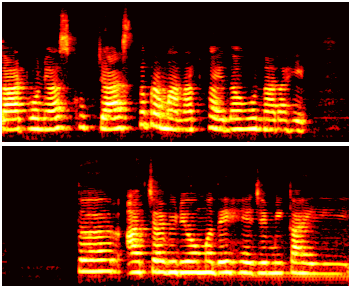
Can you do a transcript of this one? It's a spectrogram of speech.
दाट होण्यास खूप जास्त प्रमाणात फायदा होणार आहे. तर आजच्या व्हिडिओमध्ये हे जे मी काही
